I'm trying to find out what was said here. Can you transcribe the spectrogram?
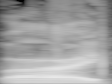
Bye.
